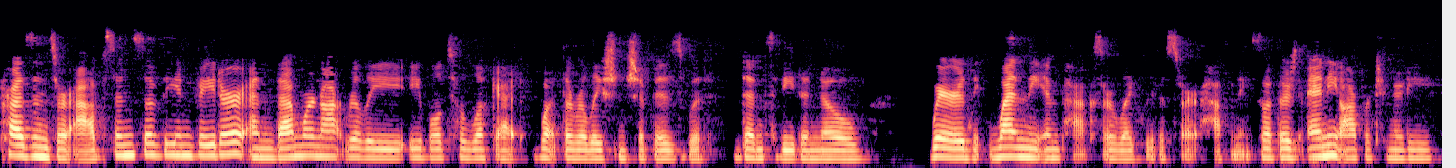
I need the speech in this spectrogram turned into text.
presence or absence of the invader. And then we're not really able to look at what the relationship is with density to know where the, when the impacts are likely to start happening. So if there's any opportunity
